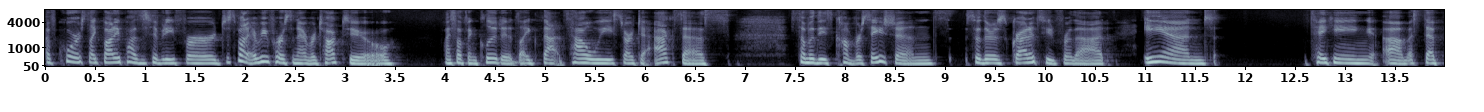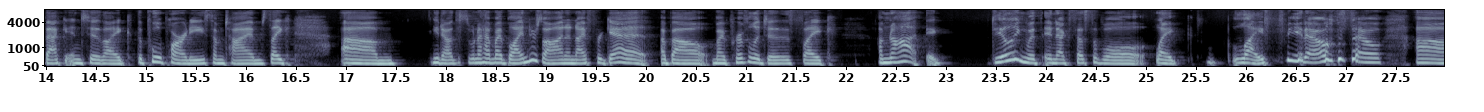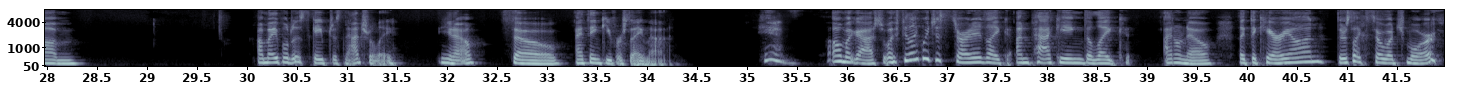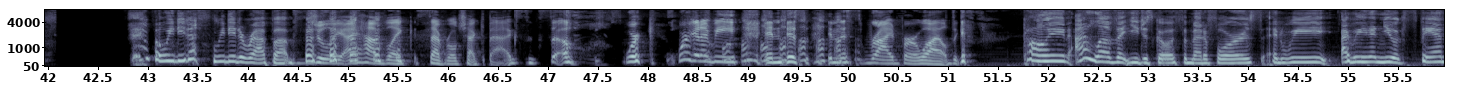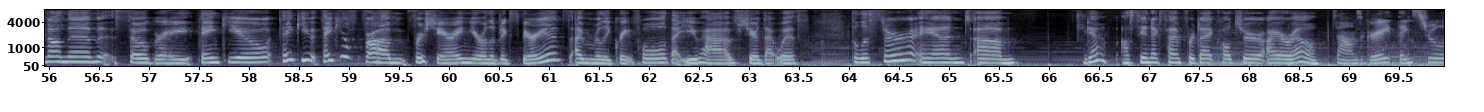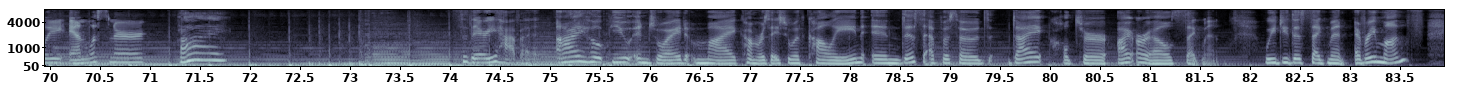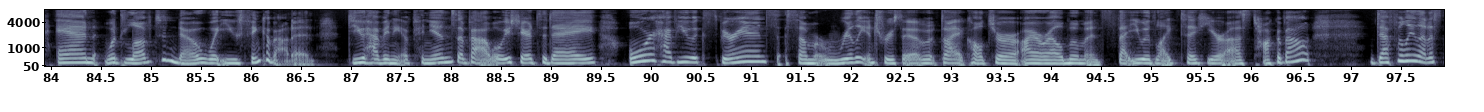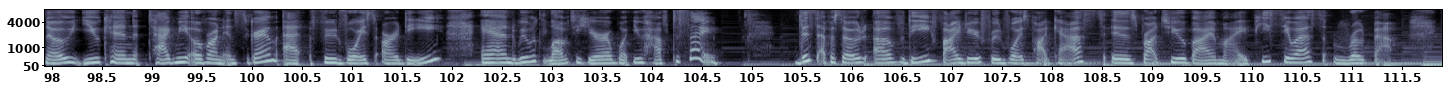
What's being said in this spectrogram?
of course, like body positivity for just about every person I ever talked to, myself included, like that's how we start to access some of these conversations. So there's gratitude for that. And taking um, a step back into like the pool party sometimes, like, um, you know, this is when I have my blinders on and I forget about my privileges. Like, I'm not eh, dealing with inaccessible like life, you know? So um I'm able to escape just naturally, you know? So I thank you for saying that. Yeah. Oh my gosh. Well, I feel like we just started like unpacking the like, I don't know, like the carry-on. There's like so much more. but we need to we need to wrap up. Julie, I have like several checked bags. So we're we're gonna be in this in this ride for a while together. Coleen, I love that you just go with the metaphors and we, I mean, and you expand on them. So great. Thank you. Thank you. Thank you from, for sharing your lived experience. I'm really grateful that you have shared that with the listener. And um, yeah, I'll see you next time for Diet Culture IRL. Sounds great. Thanks, Julie and listener. Bye. So there you have it. I hope you enjoyed my conversation with Coleen in this episode's Diet Culture IRL segment. We do this segment every month and would love to know what you think about it. Do you have any opinions about what we shared today? Or have you experienced some really intrusive diet culture IRL moments that you would like to hear us talk about? Definitely let us know. You can tag me over on Instagram at foodvoicerd, and we would love to hear what you have to say. This episode of the Find Your Food Voice podcast is brought to you by my PCOS roadmap.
